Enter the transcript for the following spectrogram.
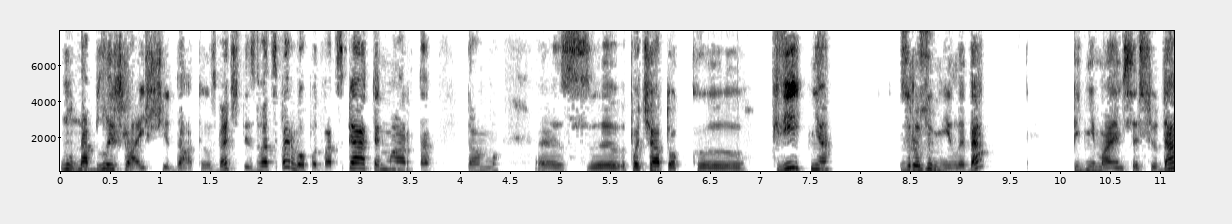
ну, на ближайші дати. Ось бачите, з 21 по 25 марта, там з початок квітня. Зрозуміли, да? Піднімаємося сюди.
